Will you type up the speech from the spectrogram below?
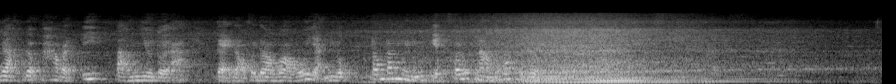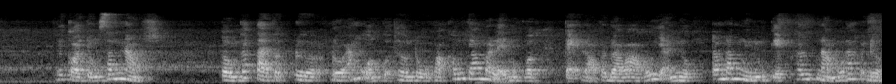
gạt gập hà bạch y, tạo nhiều tội ác, kẻ đó phải đòi vào vô dạng ngục trong đám nghìn kiếp có lúc nào mới bắt được. Như có chúng sanh nào trộm cắp tài vật đồ, đồ ăn uống của thường trụ hoặc không cho mà lấy một vật kẻ đó phải đòi vào vô giả ngục trong trăm nghìn kiếp không lúc nào muốn ra phải được.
